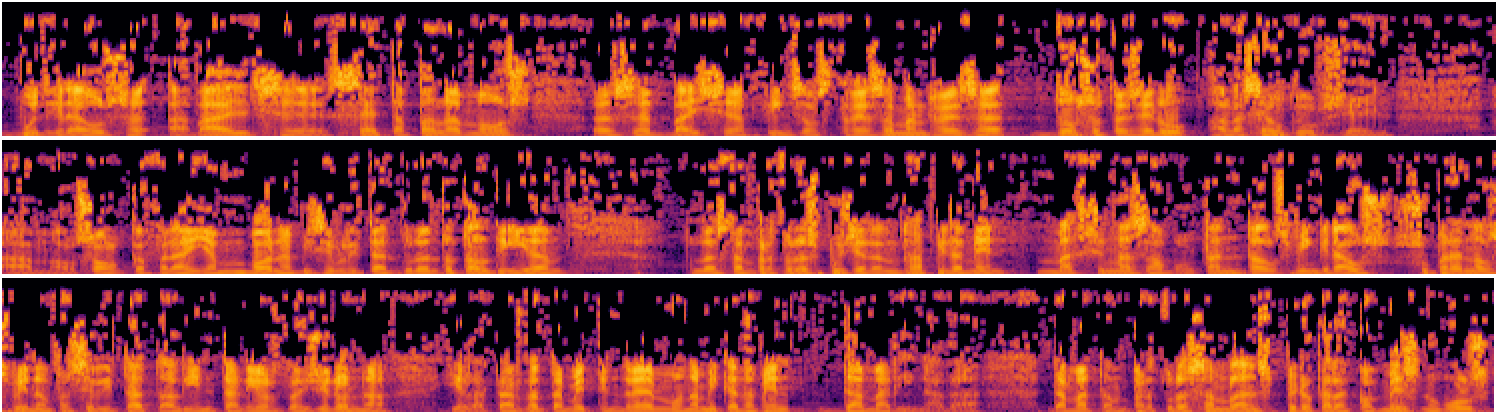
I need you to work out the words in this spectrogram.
8 graus a Valls, 7 a Palamós, es baixa fins als 3 a Manresa, 2 sota 0 a la Seu d'Urgell. Amb el sol que farà i amb bona visibilitat durant tot el dia, les temperatures pujaran ràpidament, màximes al voltant dels 20 graus, superant els 20 amb facilitat a l'interior de Girona. I a la tarda també tindrem una mica de vent de marinada. Demà temperatures semblants, però cada cop més núvols,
